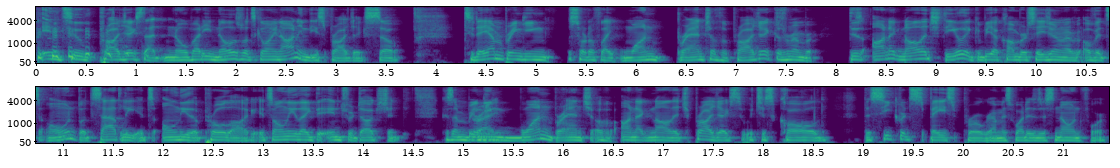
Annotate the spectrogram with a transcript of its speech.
into projects that nobody knows what's going on in these projects. So today I'm bringing sort of like one branch of the project because remember, this unacknowledged deal, it could be a conversation of, of its own, but sadly, it's only the prologue. It's only like the introduction because I'm bringing one branch of unacknowledged projects, which is called the Secret Space Program, is what it is known for.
